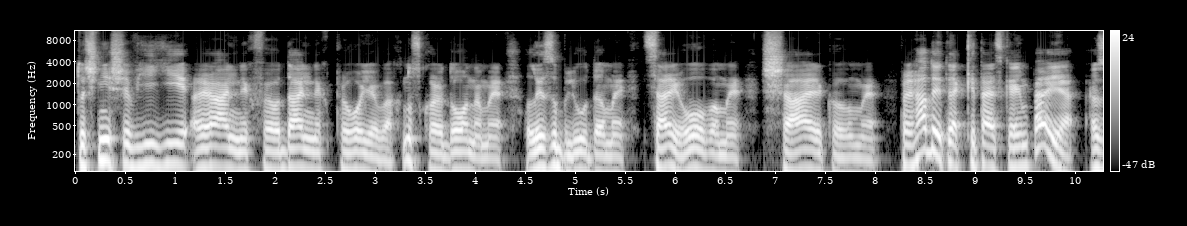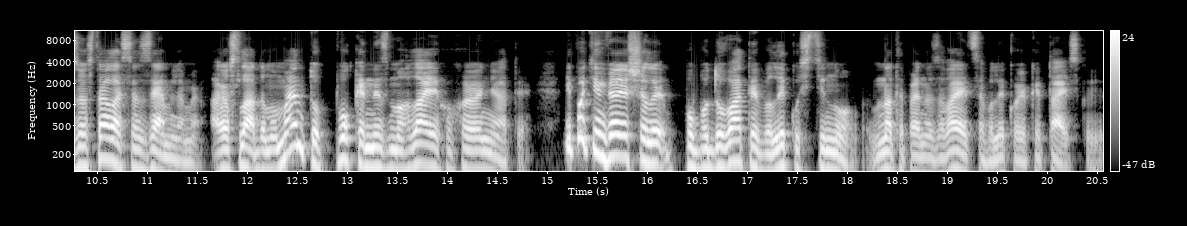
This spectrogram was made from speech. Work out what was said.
точніше в її реальних феодальних проявах, ну з кордонами, лизоблюдами, царьовими, шариковими. Пригадуєте, як Китайська імперія розросталася землями, а росла до моменту, поки не змогла їх охороняти. І потім вирішили побудувати велику стіну. Вона тепер називається Великою Китайською.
